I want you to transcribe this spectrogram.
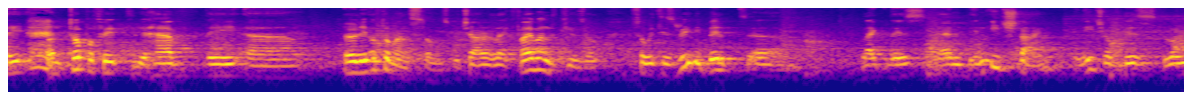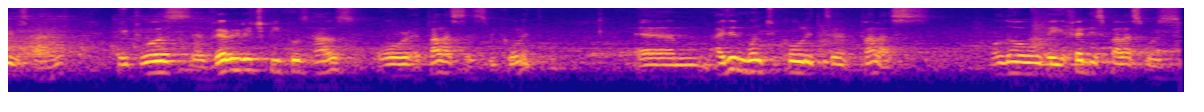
they, on top of it, you have the uh, early Ottoman stones, which are like 500 years old. So it is really built uh, like this. And in each time, in each of these glorious times, it was a very rich people's house or a palace, as we call it. Um, I didn't want to call it a palace, although the Effendi's Palace was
